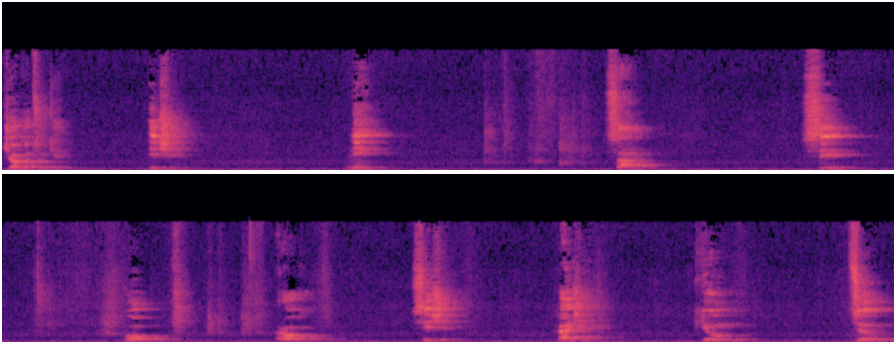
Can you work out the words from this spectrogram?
Чокоцуки. Ичи. Ни. Сан. Си. Го. Року. Сичи. Хачи. Кью. Дзю.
